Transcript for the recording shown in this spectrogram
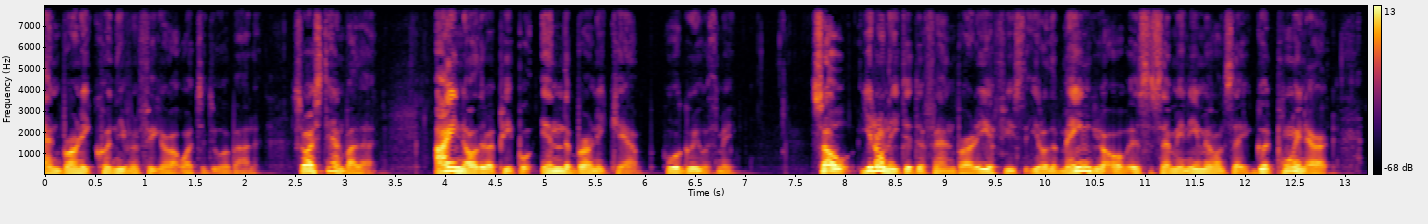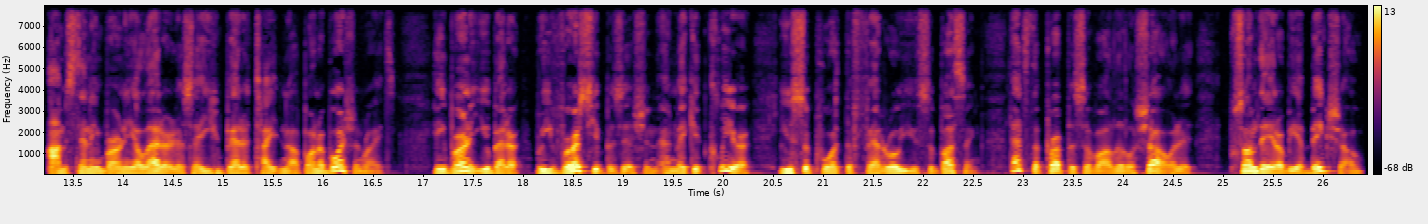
And Bernie couldn't even figure out what to do about it. So I stand by that. I know there are people in the Bernie camp who agree with me. So you don't need to defend Bernie. If he's, you know, the main goal is to send me an email and say, "Good point, Eric. I'm sending Bernie a letter to say you better tighten up on abortion rights." Hey, Bernie, you better reverse your position and make it clear you support the federal use of busing. That's the purpose of our little show. And it, someday it'll be a big show,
